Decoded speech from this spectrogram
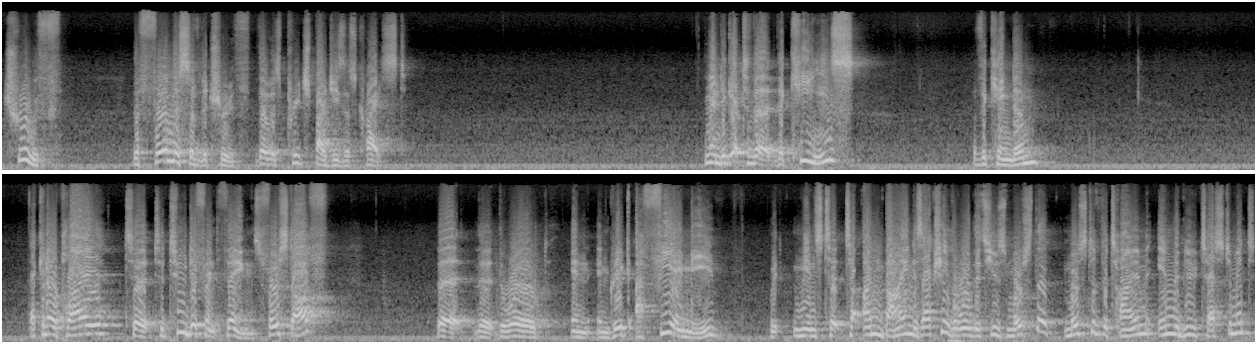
truth, the fullness of the truth that was preached by Jesus Christ. And then to get to the, the keys of the kingdom, that can apply to, to two different things. First off, the, the, the word in, in Greek, aphiemi, which means to, to unbind, is actually the word that's used most of, the, most of the time in the New Testament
